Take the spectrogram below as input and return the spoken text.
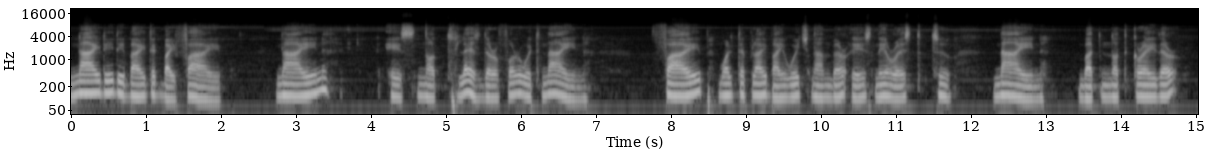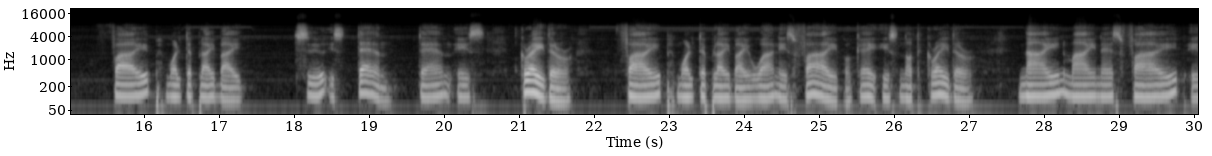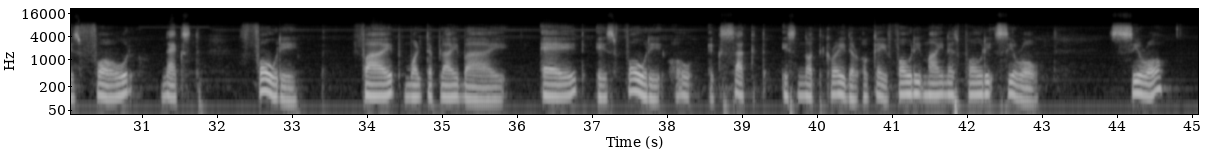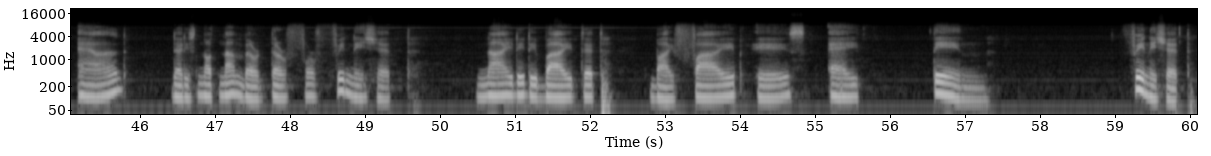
90 divided by 5. 9 is not less, therefore with 9. 5 multiplied by which number is nearest to 9 but not greater. 5 multiplied by 2 is 10. 10 is greater. 5 multiplied by 1 is 5, okay, is not greater. 9 minus 5 is 4. Next, 40. 5 multiplied by 8 is 40. Oh, exact is not greater. Okay, 40 minus 40, 0. 0 and that is not number, therefore finish it. 90 divided by 5 is 18 finish it.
